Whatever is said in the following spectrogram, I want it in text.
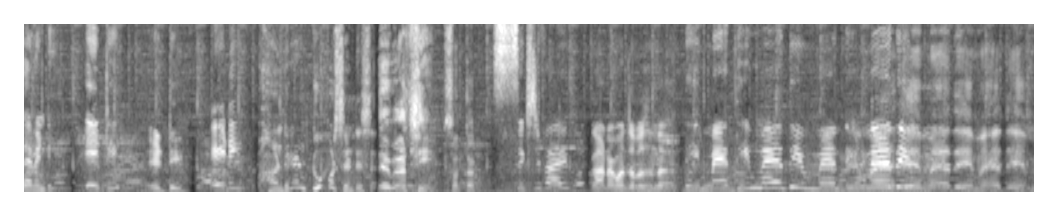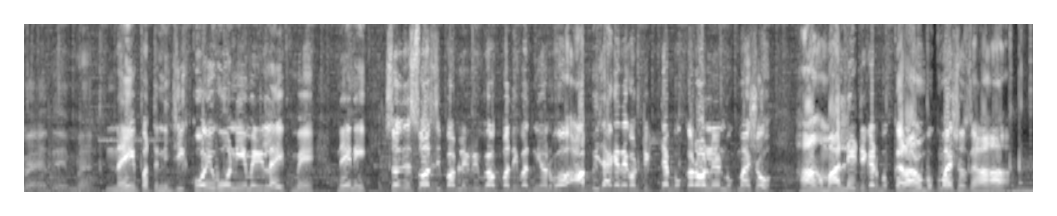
सेवेंटी एटी 80 एटी 102 परसेंट है सर अस्सी सत्तर। सिक्सटी फाइव गाना कौन सा पसंद आया धीमे धीमे धीमे धीमे धीमे नहीं पत्नी जी कोई वो नहीं है मेरी लाइफ में। नहीं नहीं so this was the public review of Pati Patni Aur Woh. आप भी जाके देखो टिकट बुक करो ऑनलाइन बुक माई शो हाँ हमारे लिए टिकट बुक करा रहा हूँ बुक माई शो से। हाँ हाँ।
